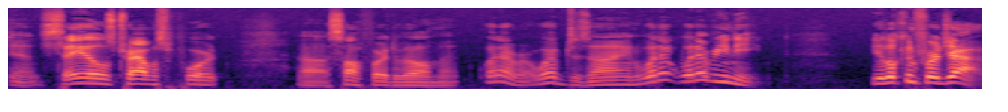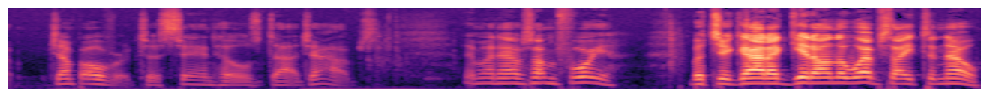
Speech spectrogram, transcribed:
you know, sales, travel support, uh, software development, whatever, web design, whatever, whatever you need. You're looking for a job jump over to sandhills.jobs. They might have something for you. But you got to get on the website to know.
